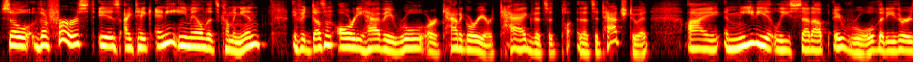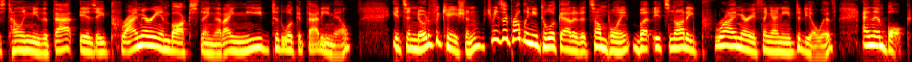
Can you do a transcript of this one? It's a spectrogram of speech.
So the first is I take any email that's coming in. If it doesn't already have a rule or a category or tag that's a, that's attached to it, I immediately set up a rule that either is telling me that that is a primary inbox thing that I need to look at that email. It's a notification, which means I probably need to look at it at some point, but it's not a primary thing I need to deal with. And then bulk,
